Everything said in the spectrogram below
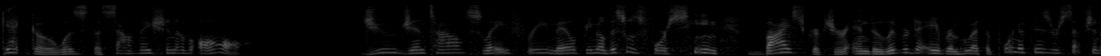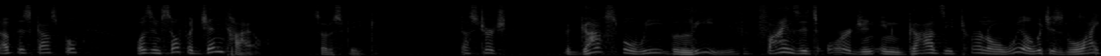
get go was the salvation of all. Jew, Gentile, slave, free, male, female. This was foreseen by Scripture and delivered to Abram, who at the point of his reception of this gospel was himself a Gentile, so to speak. Thus, church, the gospel we believe finds its origin in God's eternal will, which is like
